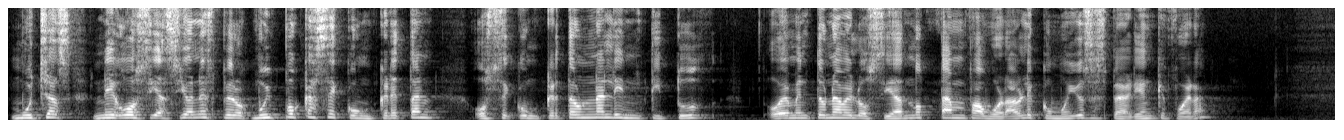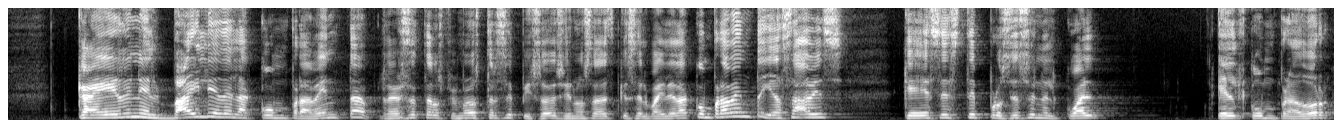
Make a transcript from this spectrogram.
muchas negociaciones, pero muy pocas se concretan o se concreta una lentitud, obviamente una velocidad no tan favorable como ellos esperarían que fuera caer en el baile de la compraventa. Regresate a los primeros tres episodios si no sabes qué es el baile de la compraventa. Ya sabes que es este proceso en el cual el comprador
